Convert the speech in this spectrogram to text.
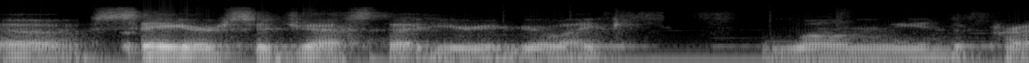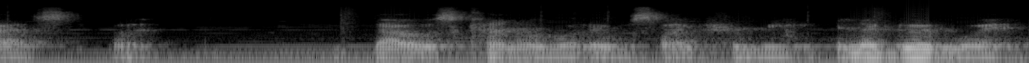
uh, say or suggest that you're you're like lonely and depressed, but that was kind of what it was like for me in a good way.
